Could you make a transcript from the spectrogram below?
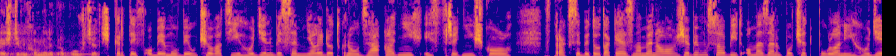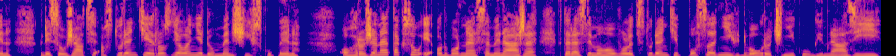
ještě bychom měli propouštět. Škrty v objemu vyučovacích hodin by se měly dotknout základních i středních škol. V praxi by to také znamenalo, že by musel být omezen počet půlených hodin, kdy jsou žáci a studenti rozděleni do menších skupin. Ohrožené tak jsou i odborné semináře, které si mohou volit studenti posledních dvou ročníků gymnázií.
